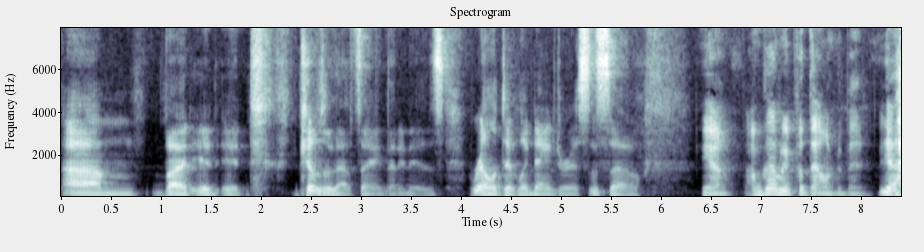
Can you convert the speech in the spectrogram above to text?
um, but it, it goes without saying that it is relatively dangerous. So Yeah. I'm glad we put that one to bed. yeah.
